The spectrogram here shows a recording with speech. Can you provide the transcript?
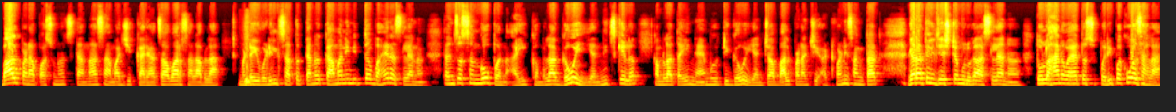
बालपणापासूनच त्यांना सामाजिक कार्याचा वारसा लाभला. मंडई वडील सातत्यानं कामानिमित्त बाहेर असल्यानं त्यांचं संगोपन आई कमला गवई यांनीच केलं. कमलाताई न्यायमूर्ती गवई यांच्या बालपणाची आठवणी सांगतात. घरातील ज्येष्ठ मुलगा असल्यानं तो लहान वयातच परिपक्व झाला.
